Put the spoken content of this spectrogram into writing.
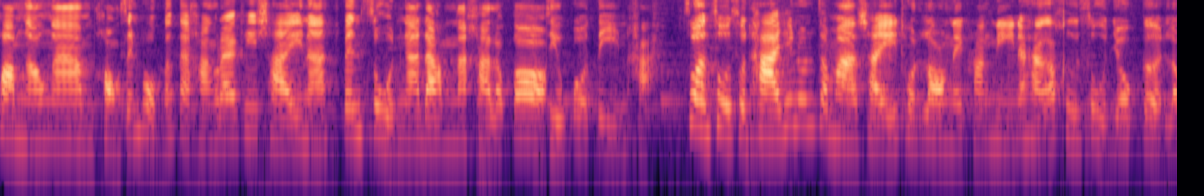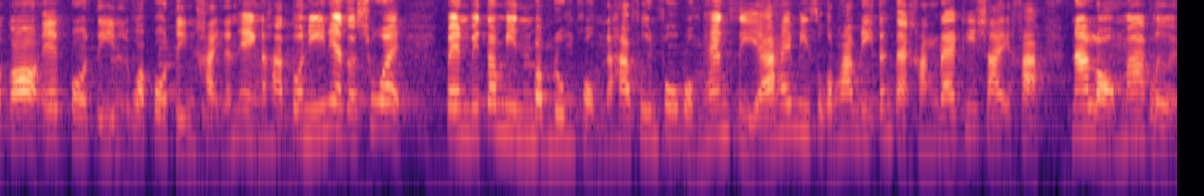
ความเงางามของเส้นผมตั้งแต่ครั้งแรกที่ใช้นะ เป็นสูตรงาดำนะคะ แล้วก็ซิวโปรตีนค่ะส่วนสูตรสุดท้ายที่นุ่นจะมาใช้ทดลองในครั้งนี้นะคะ ก็คือสูตรโยเกิร์ตแล้วก็เอกโปรตีน หรือว่าโปรตีนไข่นั่นเองนะคะ ตัวนี้เนี่ยจะช่วย เป็นวิตามินบำรุงผมนะคะ ฟื้นฟูผมแห้งเสียให้มีสุขภาพดีตั้งแต่ครั้งแรกที่ใช้ค่ะ น่าลองมากเลย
